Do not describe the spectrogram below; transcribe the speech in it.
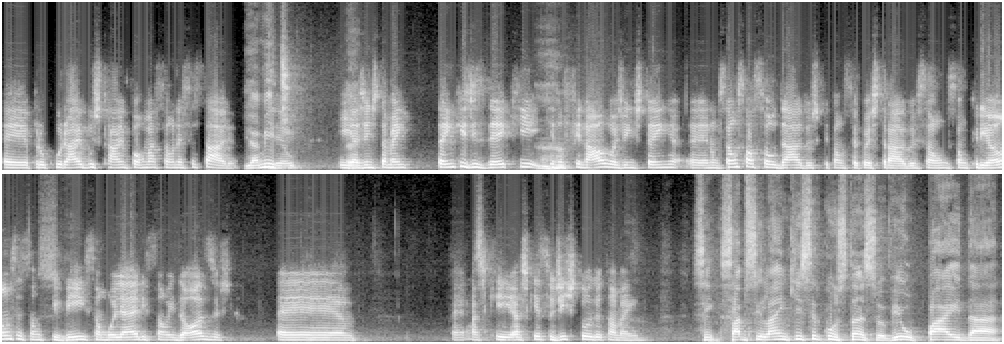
é, procurar e buscar a informação necessária. E, Amit, e a é. gente também tem que dizer que, uhum. que no final a gente tem, é, não são só soldados que estão sequestrados, são, são crianças, são civis, são mulheres, são idosos. Acho, que, acho que isso diz tudo também. Sim, sabe-se lá em que circunstância? Eu vi o pai da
